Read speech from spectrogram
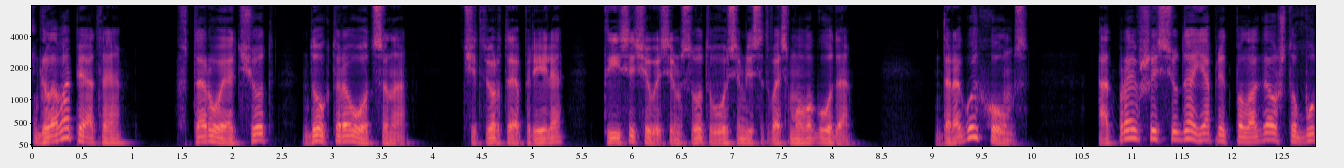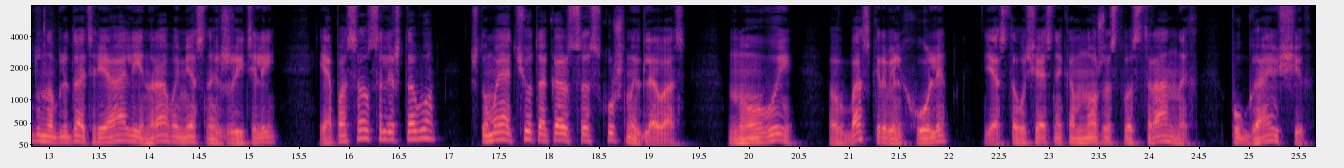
Глава пятая. Второй отчет доктора Отсона. 4 апреля 1888 года. Дорогой Холмс, отправившись сюда, я предполагал, что буду наблюдать реалии и нравы местных жителей и опасался лишь того, что мои отчеты окажутся скучны для вас. Но, увы, в Баскервиль-холле я стал участником множества странных, пугающих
